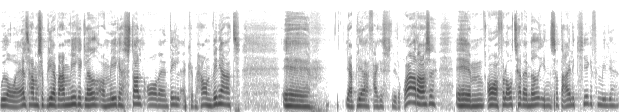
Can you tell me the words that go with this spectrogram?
ud over alt sammen, så bliver jeg bare mega glad og mega stolt over at være en del af København Vineyard. Øh, jeg bliver faktisk lidt rørt også øh, over at få lov til at være med i en så dejlig kirkefamilie,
